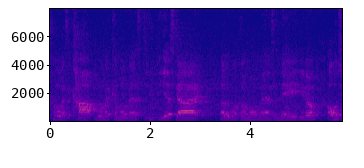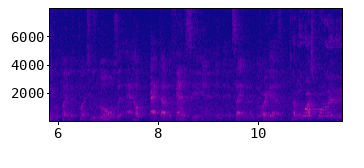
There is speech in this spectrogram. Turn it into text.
come home as a cop. One might come home as the UPS guy. Other one come home as a maid. You know, all these people playing playing these roles that help act out the fantasy and, and the excitement of the orgasm. Have you watched porn lately?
